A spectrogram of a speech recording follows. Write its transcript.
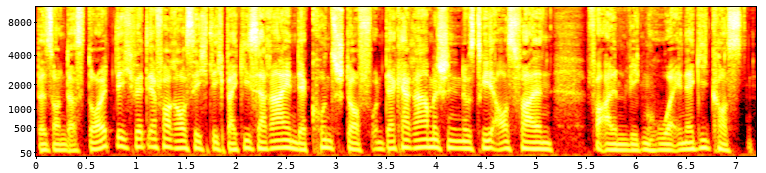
Besonders deutlich wird er voraussichtlich bei Gießereien, der Kunststoff- und der keramischen Industrie ausfallen, vor allem wegen hoher Energiekosten.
